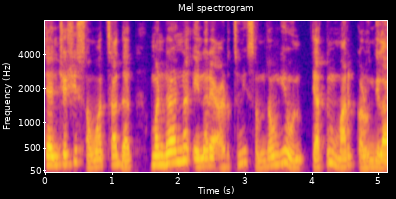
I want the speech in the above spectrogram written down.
त्यांच्याशी संवाद साधत मंडळांना येणाऱ्या अडचणी समजावून घेऊन त्यातून मार्ग काढून दिला.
